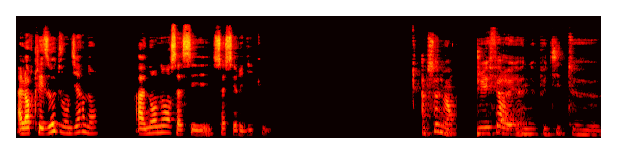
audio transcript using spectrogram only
alors que les autres vont dire non. Ah non non ça c'est ça c'est ridicule. Absolument. Je vais faire une petite, euh,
